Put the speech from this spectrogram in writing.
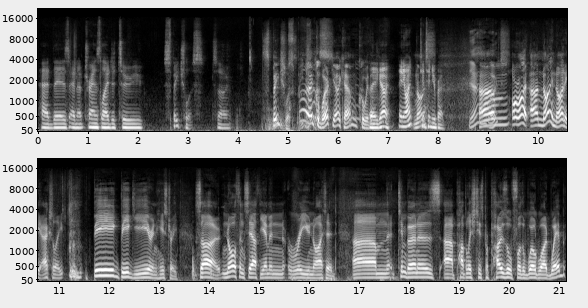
had theirs, and it translated to speechless. So Speechless. Oh, that could work. Yeah, okay, I'm cool with there that. you go. Anyway, Nice. continue, Brad. Yeah. Um, works. all right, uh, 1990 actually, big big year in history. So North and South Yemen reunited. Um, Tim Berners uh, published his proposal for the World Wide Web.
